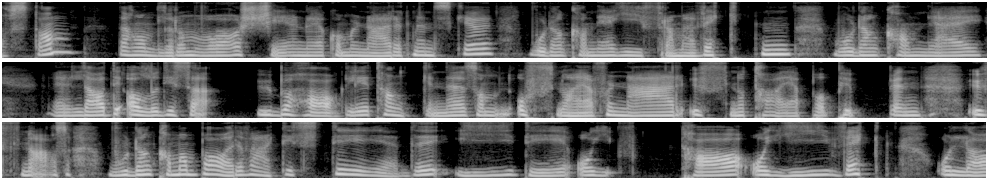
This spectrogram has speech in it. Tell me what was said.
avstand. Det handler om hva skjer når jeg kommer nær et menneske, hvordan kan jeg gi fra meg vekten, hvordan kan jeg eh, la de, alle disse ubehagelige tankene som uff, nå er jeg for nær, uff, nå tar jeg på puppen, uff, nå Altså, hvordan kan man bare være til stede i det å ta og gi vekt, og la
